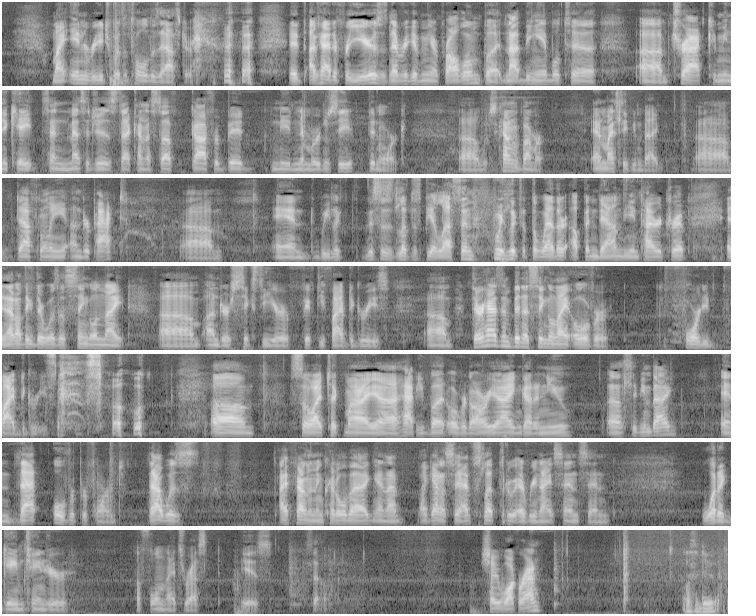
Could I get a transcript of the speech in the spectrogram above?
my inReach was a total disaster. it, I've had it for years, it's never given me a problem, but not being able to um, track, communicate, send messages, that kind of stuff, God forbid, need an emergency, didn't work, uh, which is kind of a bummer. And my sleeping bag, um, definitely underpacked. Um, and we looked this is let this be a lesson. We looked at the weather up and down the entire trip and i don't think there was a single night um, under 60 or 55 degrees. Um, there hasn't been a single night over 45 degrees. So um, so i took my uh, happy butt over to rei and got a new uh, sleeping bag and that overperformed. That was i found an incredible bag and I, I gotta say i've slept through every night since and what a game changer a full night's rest is. So Shall we walk around? Let's do it.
